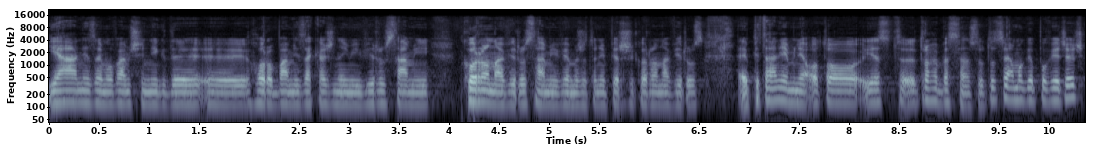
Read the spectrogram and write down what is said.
Ja nie zajmowałem się nigdy y, chorobami zakaźnymi, wirusami, koronawirusami. Wiemy, że to nie pierwszy koronawirus. E, Pytanie mnie o to jest e, trochę bez sensu. To, co ja mogę powiedzieć,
